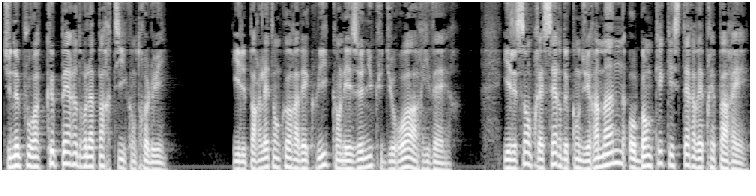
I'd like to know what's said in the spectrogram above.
Tu ne pourras que perdre la partie contre lui. Il parlait encore avec lui quand les eunuques du roi arrivèrent. Ils s'empressèrent de conduire Aman au banquet qu'Esther avait préparé.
